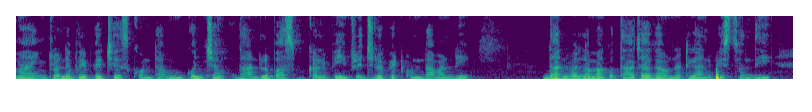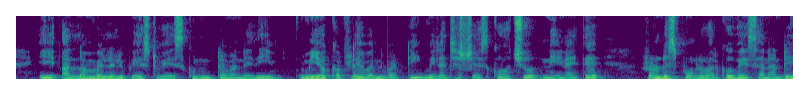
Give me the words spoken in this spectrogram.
మా ఇంట్లోనే ప్రిపేర్ చేసుకుంటాము. కొంచెం దాంట్లో పసుపు కలిపి ఫ్రిడ్జ్‌లో పెట్టుకుంటామండి. దానివల్ల మాకు తాజాగా ఉన్నట్టుగా అనిపిస్తుంది. ఈ అల్లం వెల్లుల్లి పేస్ట్ వేసుకుంటం అనేది మీ యొక్క ఫ్లేవర్‌ని బట్టి మీరు అడ్జస్ట్ చేసుకోవచ్చు. నేనైతే రెండు స్పూన్ల వరకు వేశానండి.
